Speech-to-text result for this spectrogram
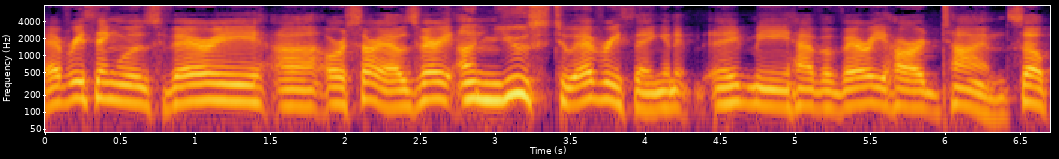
Everything was very, uh, or sorry, I was very unused to everything, and it made me have a very hard time. So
